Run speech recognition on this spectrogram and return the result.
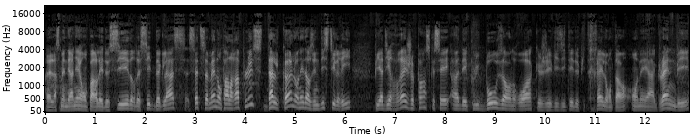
Euh, la semaine dernière, on parlait de cidre, de cidre de glace. Cette semaine, on parlera plus d'alcool. On est dans une distillerie. Puis à dire vrai, je pense que c'est un des plus beaux endroits que j'ai visité depuis très longtemps. On est à Granby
